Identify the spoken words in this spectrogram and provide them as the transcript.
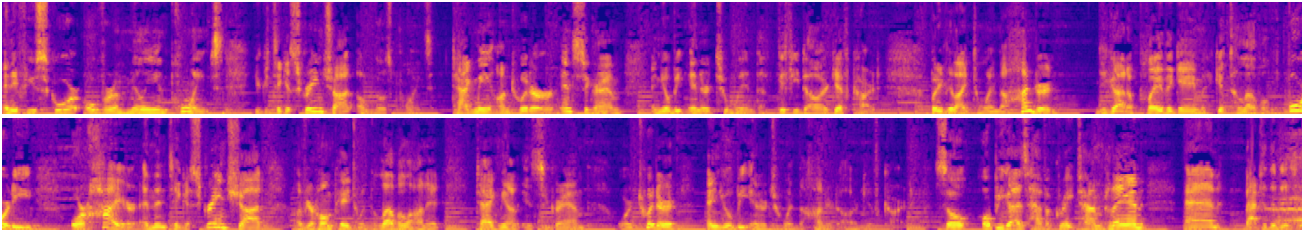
and if you score over a million points, you can take a screenshot of those points. Tag me on Twitter or Instagram, and you'll be entered to win the $50 gift card. But if you'd like to win the 100 you gotta play the game, get to level 40 or higher, and then take a screenshot of your homepage with the level on it, tag me on Instagram or Twitter, and you'll be entered to win the $100 gift card. So, hope you guys have a great time playing, and back to the Disney.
